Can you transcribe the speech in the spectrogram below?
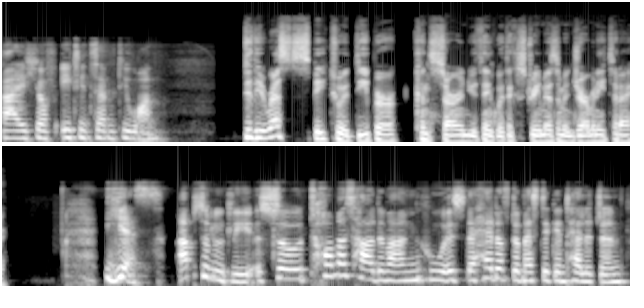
Reich of 1871. Do the arrests speak to a deeper concern, you think, with extremism in Germany today? Yes, absolutely. So Thomas Haldenwang, who is the head of domestic intelligence,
